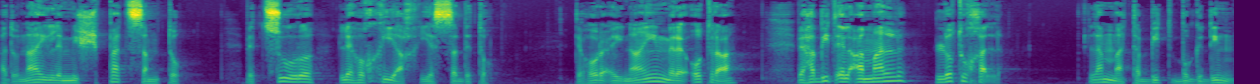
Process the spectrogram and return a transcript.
אדוני למשפט שמתו, וצור להוכיח יסדתו. טהור עיניים מראות רע, והביט אל עמל לא תוכל. למה תביט בוגדים?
